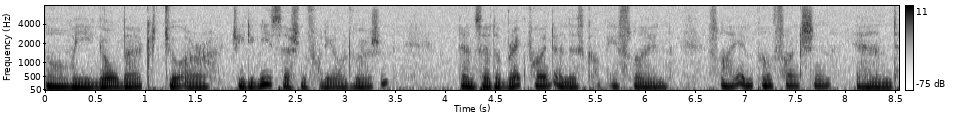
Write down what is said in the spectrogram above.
So we go back to our GDB session for the old version and set a breakpoint in this copy fly, fly impl function and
